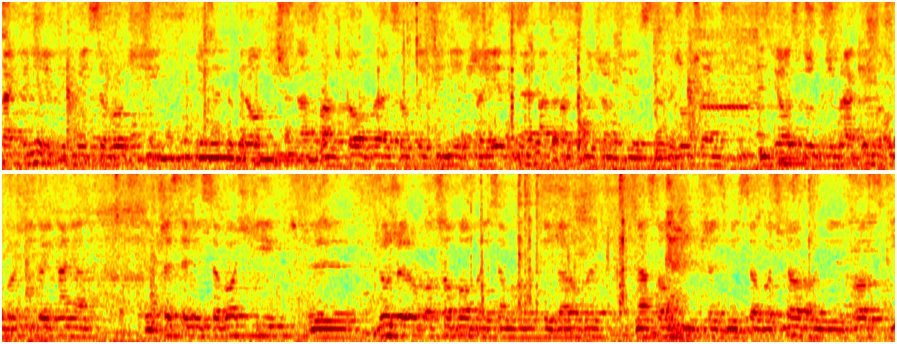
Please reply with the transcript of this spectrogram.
Praktycznie w tych miejscowości drogi asfaltowe są w tej chwili nieprzejezdne, asfalt zbliżał się z nadrzutem. W związku z brakiem możliwości dojechania y, przez te miejscowości y, duży ruch osobowy i samochodów ciężarowych nastąpił przez miejscowość Toruń, Dworski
